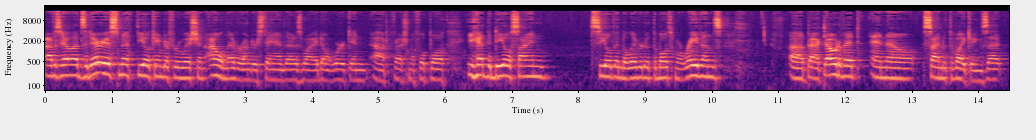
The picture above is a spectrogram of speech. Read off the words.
obviously how that Za'Darius Smith deal came to fruition, I will never understand. That is why I don't work in uh, professional football. He had the deal signed, sealed, and delivered with the Baltimore Ravens, uh, backed out of it, and now signed with the Vikings. That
